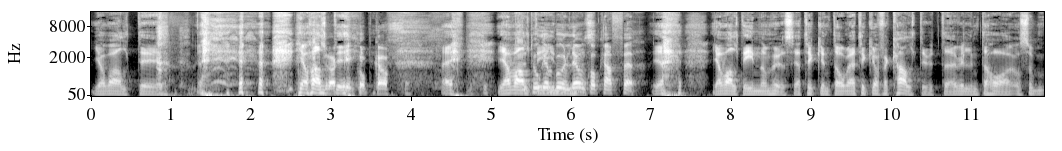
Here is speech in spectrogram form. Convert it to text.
Jag var alltid... jag var Drack en alltid... kopp kaffe. Jag var Du alltid tog en bulle och en kopp kaffe. Jag, jag var alltid inomhus. Jag tycker inte om... Jag tycker jag är för kallt ute. Jag vill inte ha... Och så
